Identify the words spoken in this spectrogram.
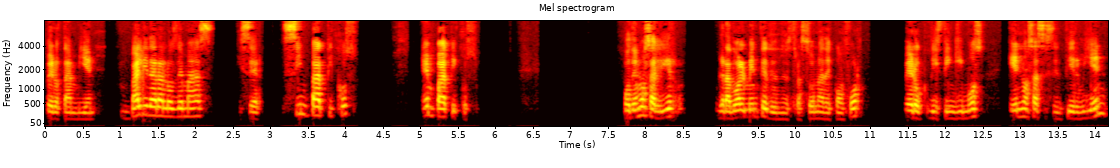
pero también validar a los demás y ser simpáticos, empáticos. Podemos salir gradualmente de nuestra zona de confort, pero distinguimos qué nos hace sentir bien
